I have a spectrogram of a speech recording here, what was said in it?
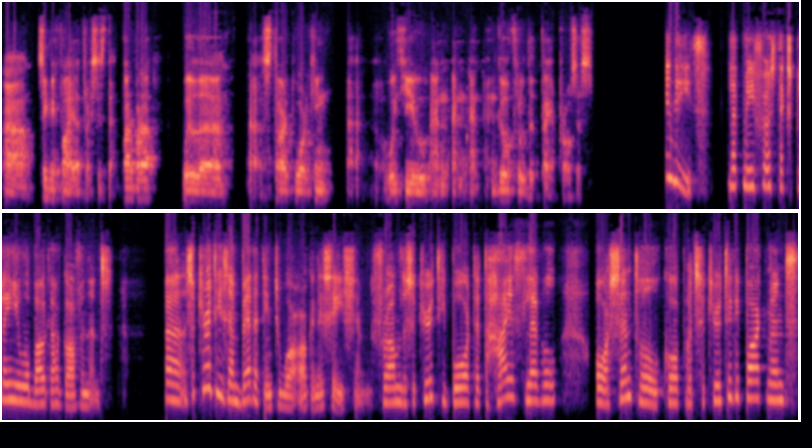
uh, Signify addresses that. Barbara will uh, uh, start working uh, with you and, and, and, and go through the entire process. Indeed. Let me first explain you about our governance. Uh, security is embedded into our organization from the security board at the highest level or central corporate security department,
